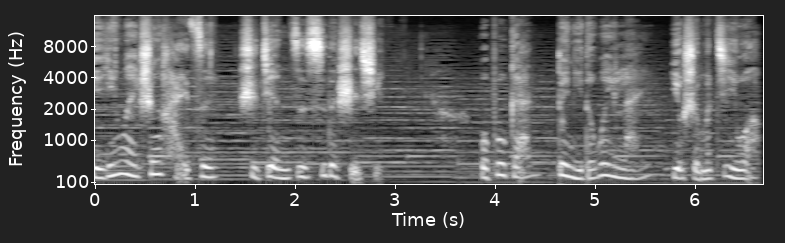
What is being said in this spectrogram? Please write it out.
也因为生孩子是件自私的事情，我不敢对你的未来有什么寄望。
